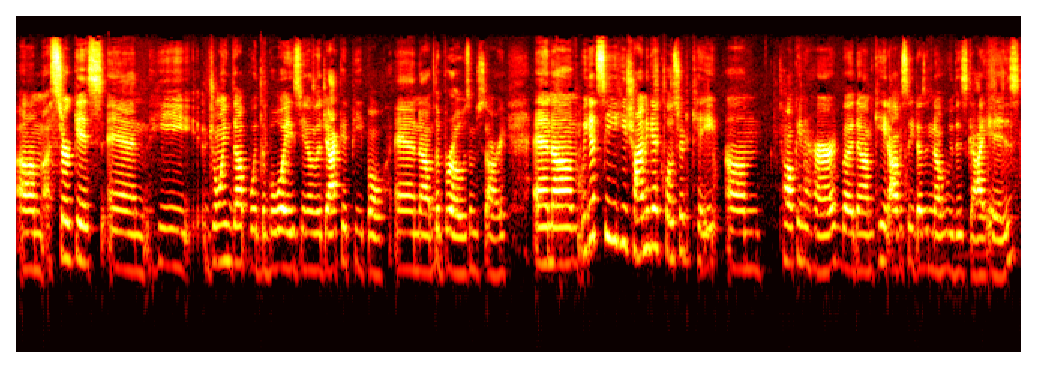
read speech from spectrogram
um, a circus and he joined up with the boys, you know, the jacket people and uh, the bros, I'm sorry. And um, we get to see he's trying to get closer to Kate, um, talking to her, but um, Kate obviously doesn't know who this guy is.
